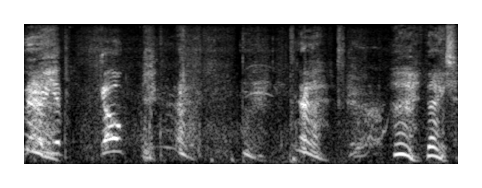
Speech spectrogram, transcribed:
There you go. Thanks.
